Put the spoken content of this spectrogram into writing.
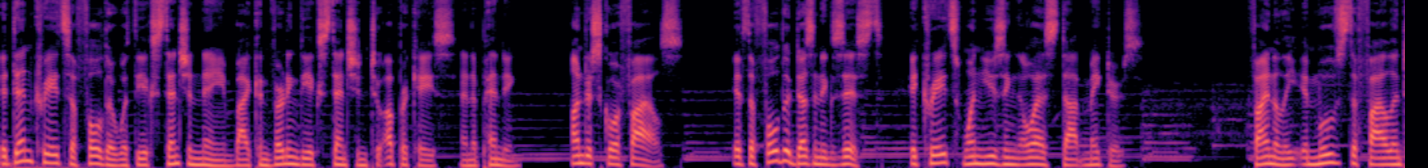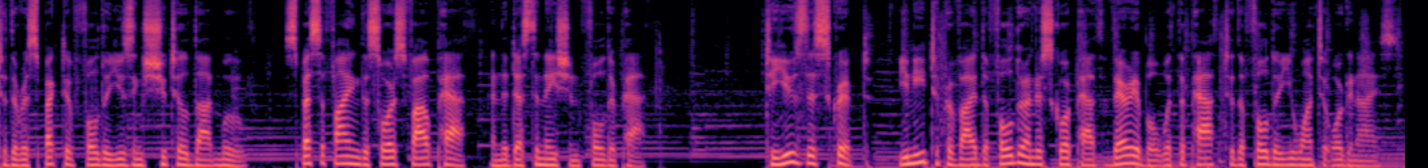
It then creates a folder with the extension name by converting the extension to uppercase and appending underscore files. If the folder doesn't exist, it creates one using os.makedirs. Finally, it moves the file into the respective folder using shutil.move, specifying the source file path and the destination folder path. To use this script, you need to provide the folder underscore path variable with the path to the folder you want to organize.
